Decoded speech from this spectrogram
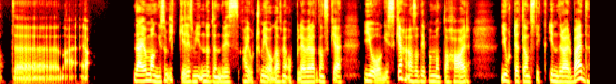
at uh, Nei, ja. Det er jo mange som ikke liksom nødvendigvis har gjort så mye yoga, som jeg opplever er ganske yogiske. Altså at de på en måte har gjort et eller annet stykke indre arbeid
